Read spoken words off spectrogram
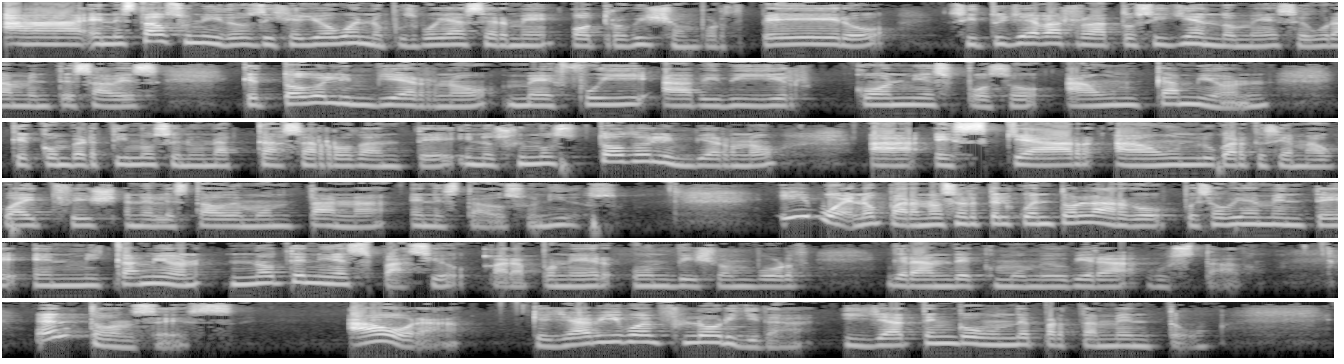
Ah, en Estados Unidos dije yo, bueno, pues voy a hacerme otro vision board, pero si tú llevas rato siguiéndome, seguramente sabes que todo el invierno me fui a vivir con mi esposo a un camión que convertimos en una casa rodante y nos fuimos todo el invierno a esquiar a un lugar que se llama Whitefish en el estado de Montana en Estados Unidos. Y bueno, para no hacerte el cuento largo, pues obviamente en mi camión no tenía espacio para poner un vision board grande como me hubiera gustado. Entonces, ahora que ya vivo en Florida y ya tengo un departamento,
